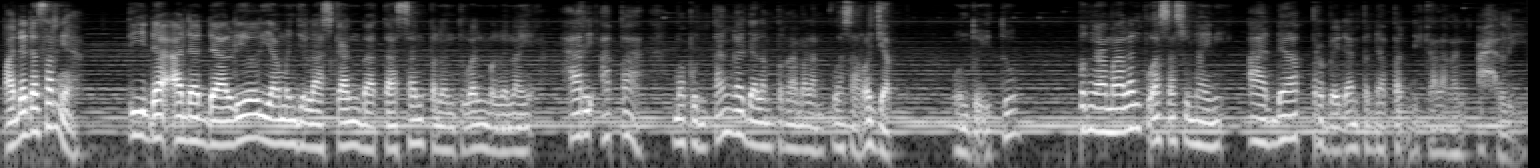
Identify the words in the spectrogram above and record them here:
Pada dasarnya, tidak ada dalil yang menjelaskan batasan penentuan mengenai hari apa maupun tanggal dalam pengamalan puasa rojab. Untuk itu, pengamalan puasa sunnah ini ada perbedaan pendapat di kalangan ahli.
